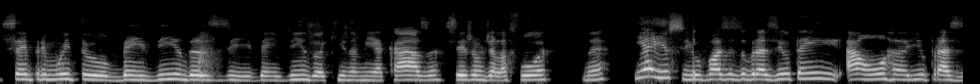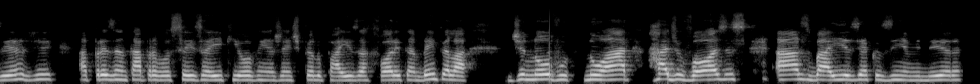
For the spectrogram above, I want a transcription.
sempre muito bem-vindas e bem-vindo aqui na minha casa, seja onde ela for, né? E é isso. E o Vozes do Brasil tem a honra e o prazer de apresentar para vocês aí que ouvem a gente pelo país afora e também pela de novo no ar, Rádio Vozes, as Bahias e a Cozinha Mineira,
